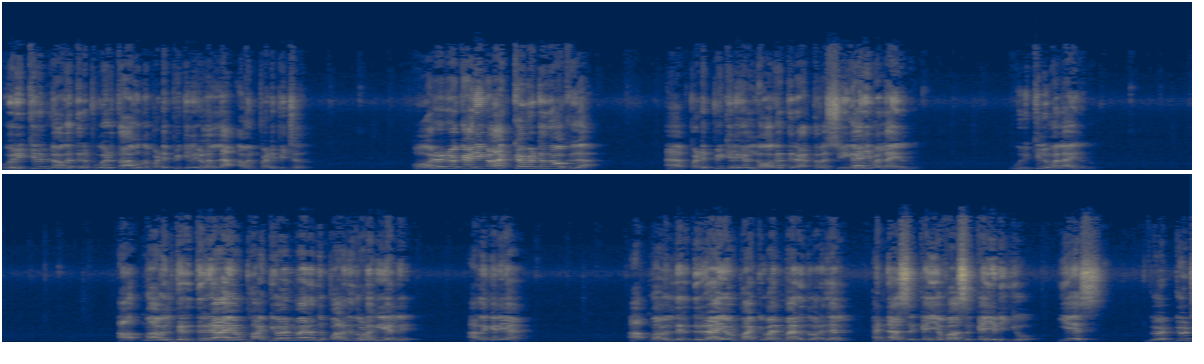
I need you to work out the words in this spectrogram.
ഒരിക്കലും ലോകത്തിന് പുകഴ്ത്താവുന്ന പഠിപ്പിക്കലുകളല്ല അവൻ പഠിപ്പിച്ചത്. ഓരോരോ കാര്യങ്ങൾ അക്കമിട്ട് നോക്കുക. ആ പഠിപ്പിക്കലുകൾ ലോകത്തിന് അത്ര സ്വീകാര്യമല്ലായിരുന്നു. ഒരിക്കലുമല്ലായിരുന്നു. ആത്മാവിൽ ദരിദ്രരായവർ ഭാഗ്യവാന്മാരെന്ന് പറഞ്ഞു തുടങ്ങിയല്ലേ? അതെങ്ങനെയാ? ആത്മാവിൽ ദരിദ്രരായവർ ഭാഗ്യവാന്മാരെന്ന് പറഞ്ഞാൽ ഹന്നാസ് കയ്യഫാസ് കൈയടിക്കുവോ? യെസ് ഗുഡ് ഗുഡ്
